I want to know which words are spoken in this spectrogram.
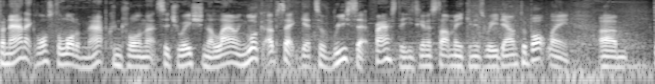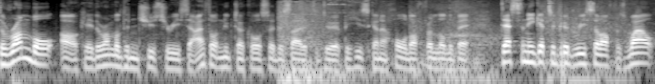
Fnatic lost a lot of map control in that situation, allowing, look, Upset gets a reset faster. He's going to start making his way down to bot lane. Um, the Rumble, oh, okay, the Rumble didn't choose to reset. I thought Nukeduck also decided to do it, but he's going to hold off for a little bit. Destiny gets a good reset off as well.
